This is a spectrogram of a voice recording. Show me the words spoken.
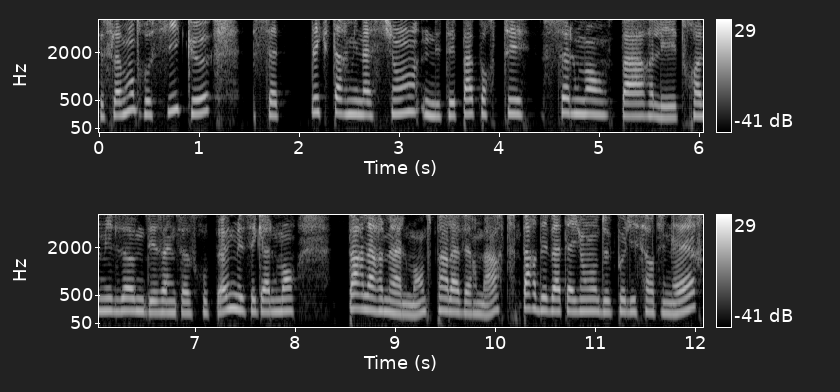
Et cela montre aussi que cette extermination n'était pas portée seulement par les 3000 hommes des Einsatzgruppen, mais également par l'armée allemande, par la Wehrmacht, par des bataillons de police ordinaire,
